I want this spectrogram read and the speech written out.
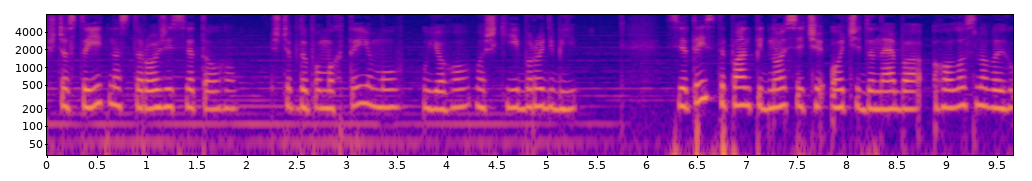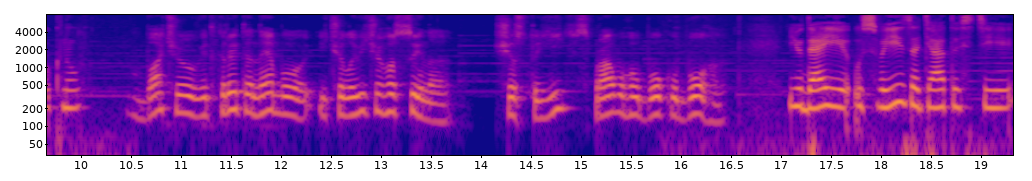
що стоїть на сторожі святого, щоб допомогти йому у його важкій боротьбі. Святий Степан, підносячи очі до неба, голосно вигукнув Бачу відкрите небо і чоловічого сина, що стоїть з правого боку Бога. Юдеї у своїй затятості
